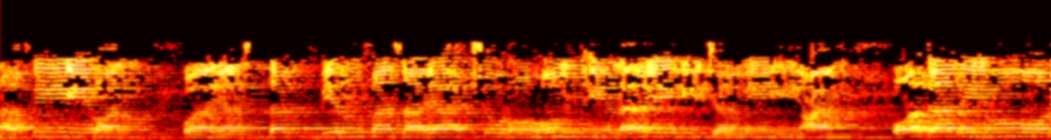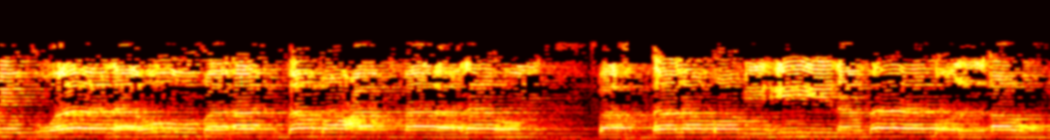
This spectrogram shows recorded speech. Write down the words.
نفيرا ويستكبر فسيحشرهم إليه جميعا. وكرهوا رضوانه فاختلط به نبات الأرض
